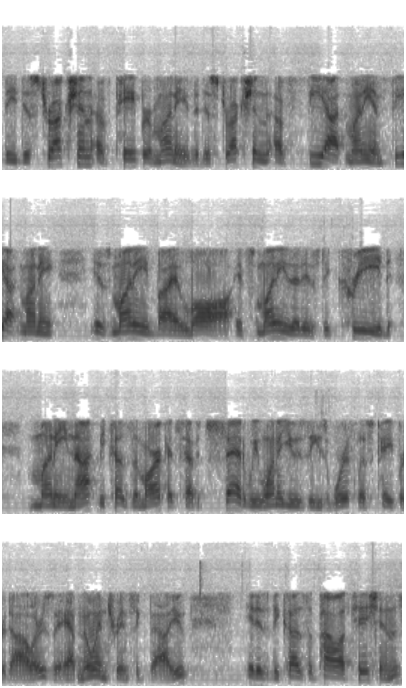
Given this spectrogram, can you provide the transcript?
the destruction of paper money, the destruction of fiat money, and fiat money is money by law. It's money that is decreed money, not because the markets have said we want to use these worthless paper dollars. They have no intrinsic value. It is because the politicians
